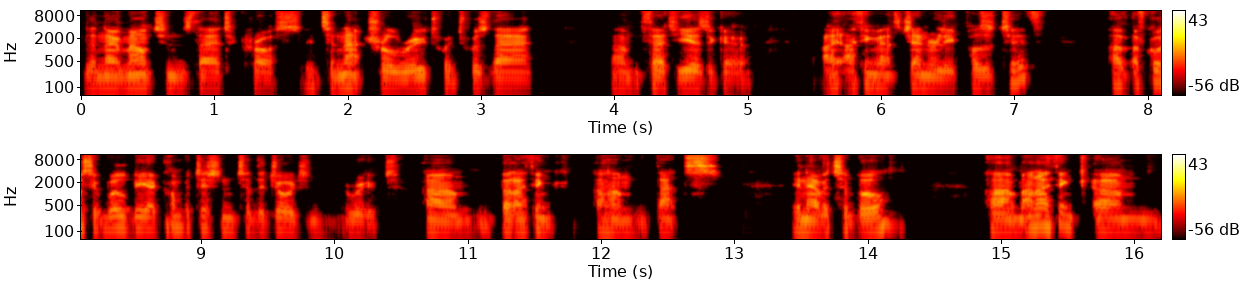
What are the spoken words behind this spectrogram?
there are no mountains there to cross. It's a natural route which was there um, 30 years ago. I, I, think that's generally positive. Of, course, it will be a competition to the Georgian route, um, but I think um, that's inevitable. Um, and I think um,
